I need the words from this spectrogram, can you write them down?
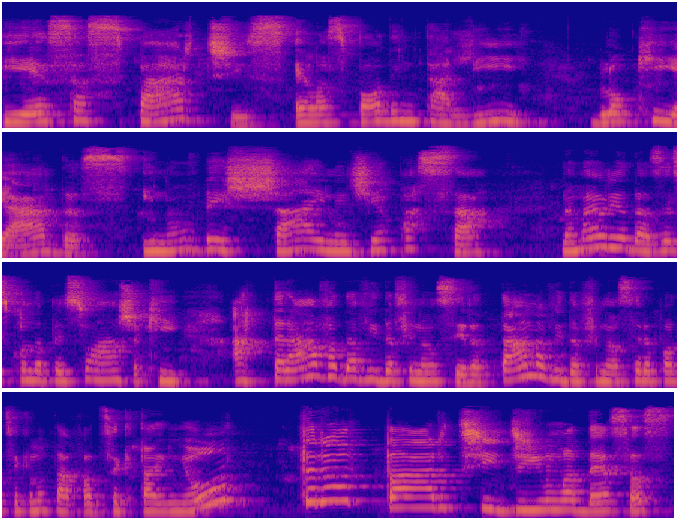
E essas partes, elas podem estar ali bloqueadas e não deixar a energia passar. Na maioria das vezes, quando a pessoa acha que a trava da vida financeira tá na vida financeira, pode ser que não tá, pode ser que tá em outra parte de uma dessas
